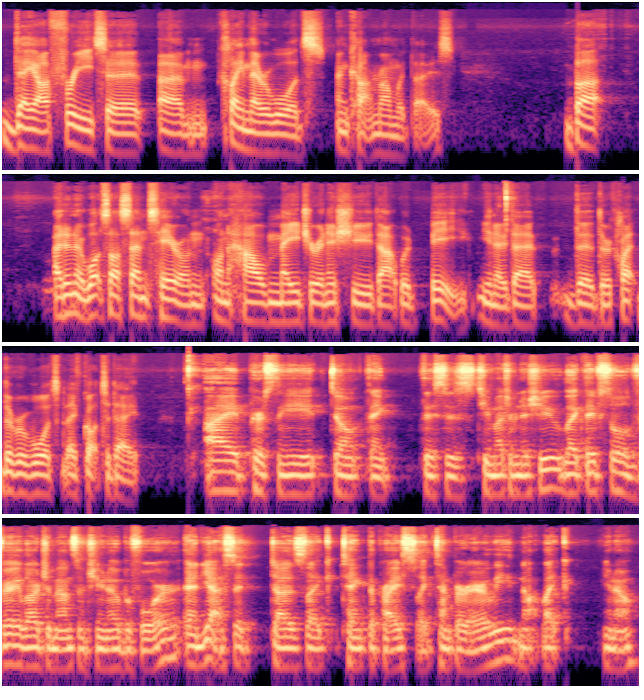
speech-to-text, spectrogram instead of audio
they are free to um, claim their rewards and cut and run with those. But I don't know what's our sense here on on how major an issue that would be. You know, the the the the rewards that they've got to date. I personally don't think this is too much of an issue. Like they've sold very large amounts of Juno before, and yes, it does like tank the price like temporarily. Not like you know,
